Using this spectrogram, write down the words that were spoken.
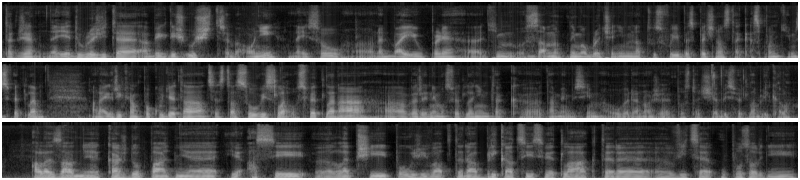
Takže je důležité, aby když už třeba oni nejsou, nedbají úplně tím samotným oblečením na tu svoji bezpečnost, tak aspoň tím světlem. Ale jak říkám, pokud je ta cesta souvisle osvětlená veřejným osvětlením, tak tam je, myslím, uvedeno, že postačí, aby světla blíkala. Ale za mě každopádně je asi lepší používat teda blikací světla, které více upozorní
